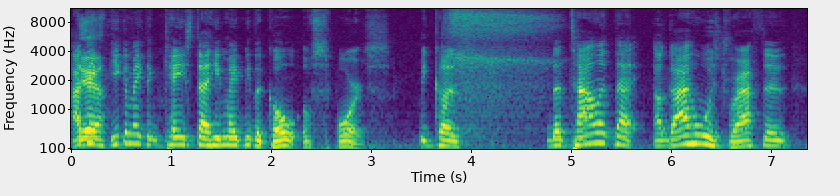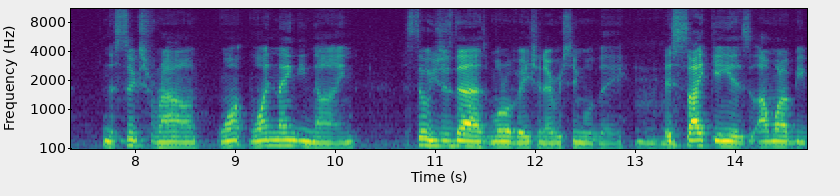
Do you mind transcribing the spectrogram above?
I Yeah. think you can make the case that he may be the goat of sports because the talent that a guy who was drafted in the sixth round, one one ninety nine, still uses that as motivation every single day. Mm-hmm. His psyche is I want to be,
